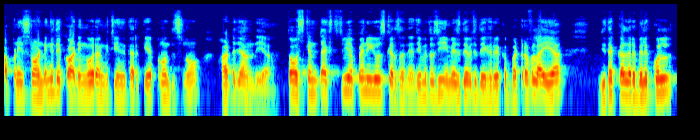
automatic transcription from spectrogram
ਆਪਣੀ ਸਰਾਊਂਡਿੰਗ ਦੇ ਅਕੋਰਡਿੰਗ ਉਹ ਰੰਗ ਚੇਂਜ ਕਰਕੇ ਆਪਾਂ ਨੂੰ ਦਿਸਣੋਂ ਹਟ ਜਾਂਦੇ ਆ। ਤਾਂ ਉਸ ਕੰਟੈਕਸਟ ਵੀ ਆਪਾਂ ਇਹਨੂੰ ਯੂਜ਼ ਕਰ ਸਕਦੇ ਆ। ਜਿਵੇਂ ਤੁਸੀਂ ਇਮੇਜ ਦੇ ਵਿੱਚ ਦੇਖ ਰਹੇ ਹੋ, ਇੱਕ ਬਟਰਫਲਾਈ ਆ, ਜਿਹਦਾ ਕਲਰ ਬਿਲਕੁਲ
